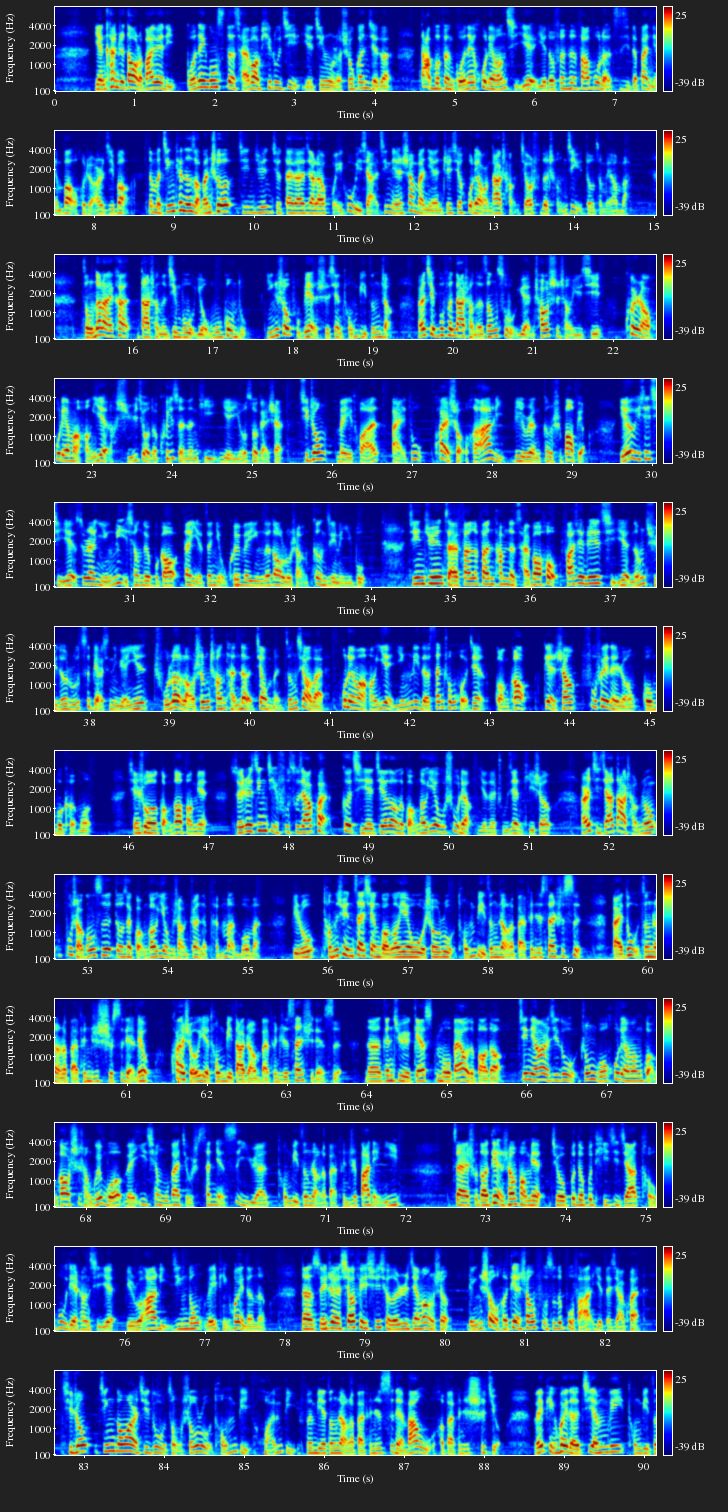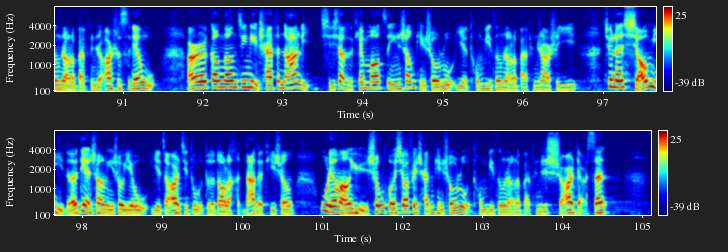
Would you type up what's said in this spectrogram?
眼看着到了八月底，国内公司的财报披露季也进入了收官阶段，大部分国内互联网企业也都纷纷发布了自己的半年报或者二季报。那么今天的早班车，金军就带大家来回顾一下今年上半年这些互联网大厂交出的成绩都怎么样吧。总的来看，大厂的进步有目共睹，营收普遍实现同比增长，而且部分大厂的增速远超市场预期。困扰互联网行业许久的亏损问题也有所改善，其中美团、百度、快手和阿里利润更是爆表。也有一些企业虽然盈利相对不高，但也在扭亏为盈的道路上更进了一步。金军在翻了翻他们的财报后，发现这些企业能取得如此表现的原因，除了老生常谈的降本增效外，互联网行业盈利的三重火箭——广告、电商、付费内容，功不可没。先说广告方面，随着经济复苏加快，各企业接到的广告业务数量也在逐渐提升。而几家大厂中，不少公司都在广告业务上赚得盆满钵满。比如，腾讯在线广告业务收入同比增长了百分之三十四，百度增长了百分之十四点六，快手也同比大涨百分之三十点四。那根据 Guest Mobile 的报道，今年二季度中国互联网广告市场规模为一千五百九十三点四亿元，同比增长了百分之八点一。再说到电商方面，就不得不提几家头部电商企业，比如阿里、京东、唯品会等等。那随着消费需求的日渐旺盛，零售和电商复苏的步伐也在加快。其中，京东二季度总收入同比、环比分别增长了百分之四点八五和百分之十九，唯品会的 GMV 同比增长了百分之二十四点五。而刚刚经历拆分的阿里旗下的天猫自营商品收入也同比增长了百分之二十一。就连小米的电商零售业务也在二季度得到了很大的提升，物联网与生活消费产品收入同比增长了百分之十二点三。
